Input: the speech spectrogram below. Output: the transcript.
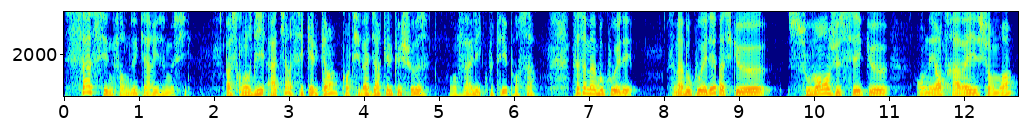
Ça, c'est une forme de charisme aussi. Parce qu'on se dit, ah tiens, c'est quelqu'un, quand il va dire quelque chose, on va l'écouter pour ça. Ça, ça m'a beaucoup aidé. Ça m'a beaucoup aidé parce que souvent, je sais que en ayant travaillé sur moi,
